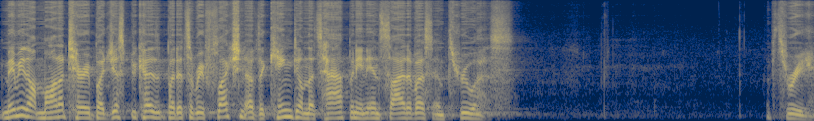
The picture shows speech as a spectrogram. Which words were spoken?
maybe not monetary but just because but it's a reflection of the kingdom that's happening inside of us and through us. Three,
